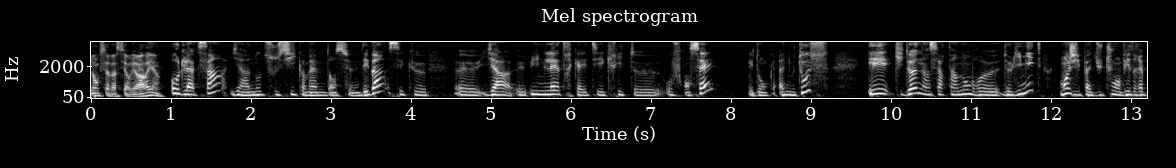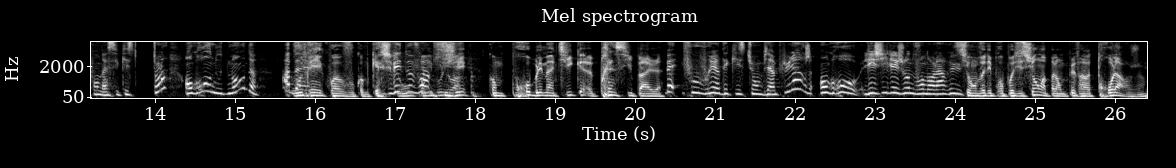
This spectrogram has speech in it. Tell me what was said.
Donc ça va servir à rien. Au-delà de ça, il y a un autre souci quand même dans ce débat, c'est que euh, il y a une lettre qui a été écrite euh, aux Français et donc à nous tous. et qui donne un certain nombre de limites. Moi, j'ai pas du tout envie de répondre à ces questions-là. En gros, on nous demande ah vous ben, voudriez quoi, vous, comme question Je vais devoir... sujet, comme problématique euh, principale ben, Il faut ouvrir des questions bien plus larges. En gros, les gilets jaunes vont dans la rue... Si on veut des propositions, on va pas non plus faire trop large. Hein.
